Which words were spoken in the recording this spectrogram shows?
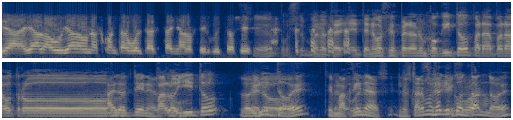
ya, ya, ha dado, ya dado unas cuantas vueltas este año a los circuitos, sí. Sí, pues bueno, te- eh, tenemos que esperar un poquito para, para otro Ahí lo tienes. tú. paloyito. Lollito, ¿eh? ¿Te imaginas? bueno. Lo estaremos Sí, aquí contando. Eh,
